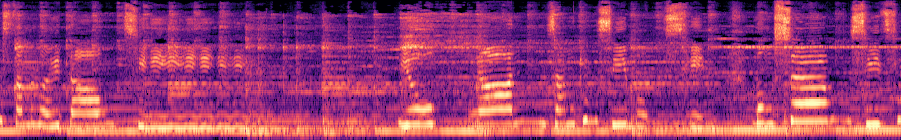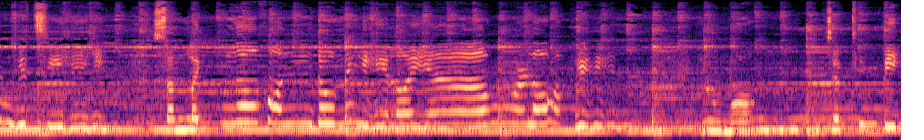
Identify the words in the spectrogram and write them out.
心里斗战，肉眼暂见是目前。梦想是超越自然。神令我看到未来有乐园，遥望着天边，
